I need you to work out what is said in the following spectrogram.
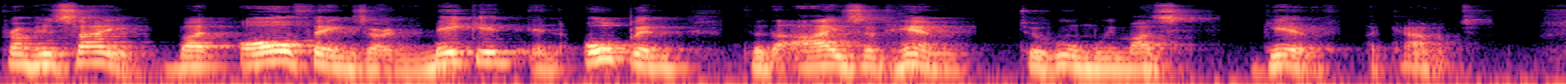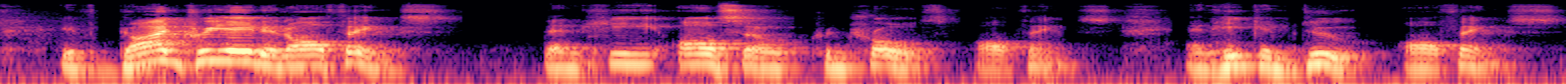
from his sight, but all things are naked and open to the eyes of him to whom we must give account. If God created all things, then he also controls all things, and he can do all things.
